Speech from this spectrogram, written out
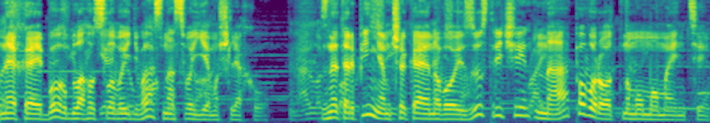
Нехай Бог благословить вас на своєму шляху. З нетерпінням чекаю нової зустрічі на поворотному моменті.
